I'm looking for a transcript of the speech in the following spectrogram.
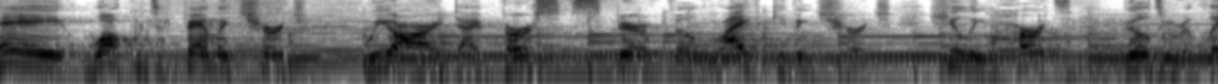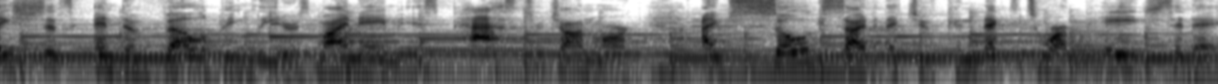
Hey, welcome to Family Church. We are a diverse, spirit filled, life giving church, healing hurts, building relationships, and developing leaders. My name is Pastor John Mark. I'm so excited that you've connected to our page today.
